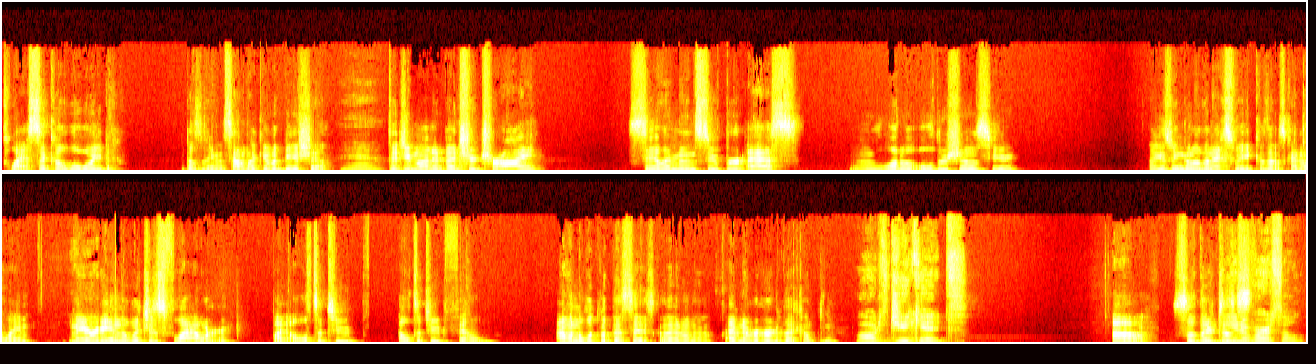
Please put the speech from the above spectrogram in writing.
ClassicaLoid. Doesn't even sound like it would be a show. Yeah. Digimon Adventure tri. Sailor Moon Super S. There's a lot of older shows here. I guess we can go to the next week because that was kind of lame. Mary and the Witch's Flower by Altitude Altitude Film. I want to look what this is because I don't know. I've never heard of that company. Well, it's GKIDS, Oh, so they're just Universal.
